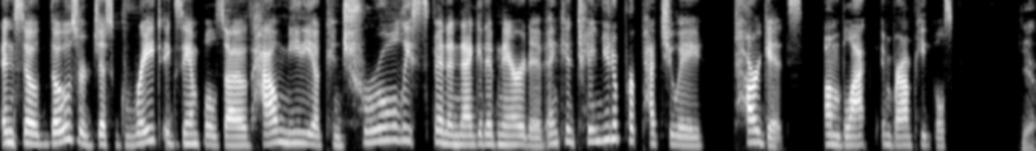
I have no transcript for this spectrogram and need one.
And so those are just great examples of how media can truly spin a negative narrative and continue to perpetuate targets on Black and Brown people's. Yeah,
